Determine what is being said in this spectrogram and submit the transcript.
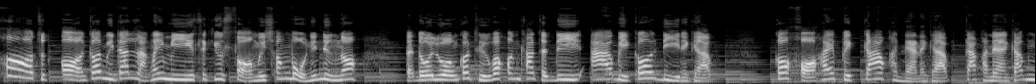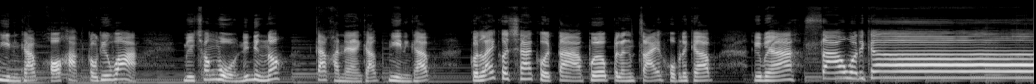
ข้อจุดอ่อนก็มีด้านหลังไม่มีสกิล2มีช่องโหว่นิดนึงเนาะ แต่โดยรวมก็ถือว่าค่อนข้างจะดีอาร์บีก็ดีนะครับ ก็ขอให้ไป9คะแนนนะครับ9คะแนนครับงินครับขอหักตรงที่ว่ามีช่องโหว่นิดนึงเนาะ9คะแนนครับงินครับกดไลค์กดแชร์กดตามเพื่อเป็นกำลังใจผมนะครับดีไหมฮะสวัสดีครับ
